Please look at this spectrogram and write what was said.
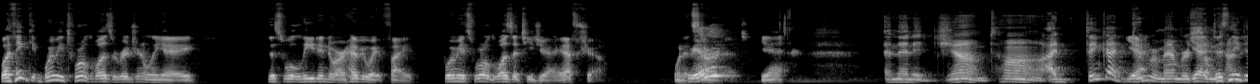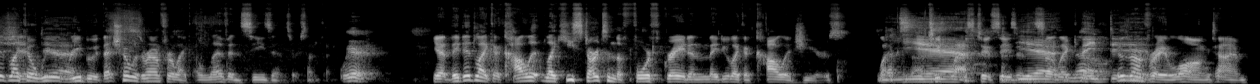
Well, I think Boy Meets World was originally a this will lead into our heavyweight fight. Boy Meets World was a TGIF show when it Really? started. Yeah, And then it jumped, huh? I think I Yeah. do remember. yeah. some Disney kind of did like a weird yeah. reboot. That show was around for like eleven seasons or something. Weird. Yeah, they did like a college. Like he starts in the fourth grade, and they do like a college years, like That's- two, Yeah. last two seasons. Yeah, so like no. they did. it was around for a long time.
